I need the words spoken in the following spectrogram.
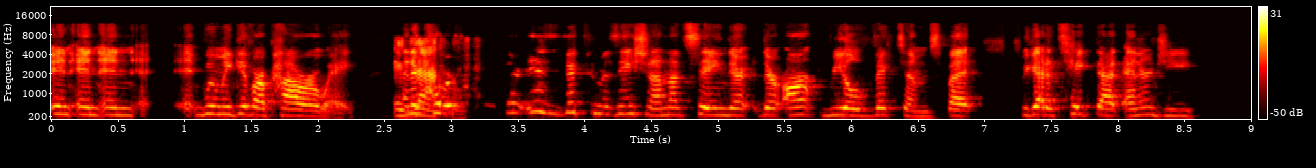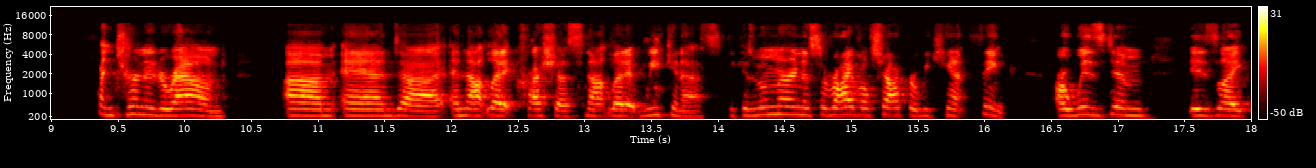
in in in when we give our power away. And of course there is victimization. I'm not saying there there aren't real victims but we got to take that energy and turn it around um, and uh, and not let it crush us not let it weaken us because when we're in a survival chakra we can't think. Our wisdom is like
